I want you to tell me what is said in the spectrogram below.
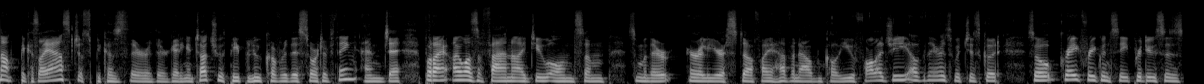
not because I asked, just because they're they're getting in touch with people who cover this sort of thing. And uh, but I, I was a fan. I do own some some of their earlier stuff. I have an album called Ufology of theirs, which is good. So Grey Frequency produces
